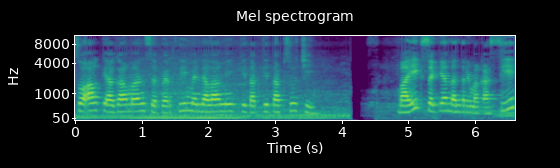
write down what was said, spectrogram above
soal keagamaan seperti mendalami kitab-kitab suci. Baik, sekian dan terima kasih.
